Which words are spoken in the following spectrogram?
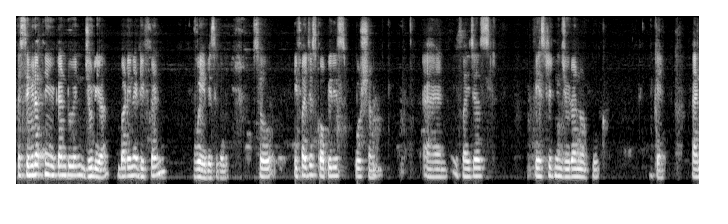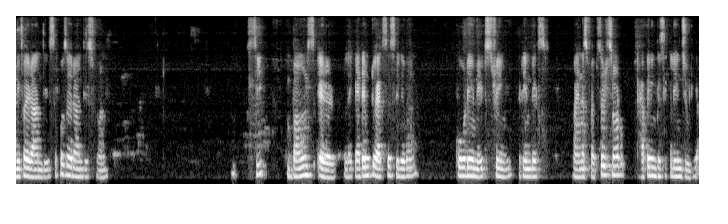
The similar thing you can do in Julia, but in a different way basically. So if I just copy this portion and if I just paste it in Julia notebook. Okay. And if I run this suppose I run this one. See? Bounds error. Like attempt to access 11 code unit string at index minus 5 so it's not happening basically in Julia.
